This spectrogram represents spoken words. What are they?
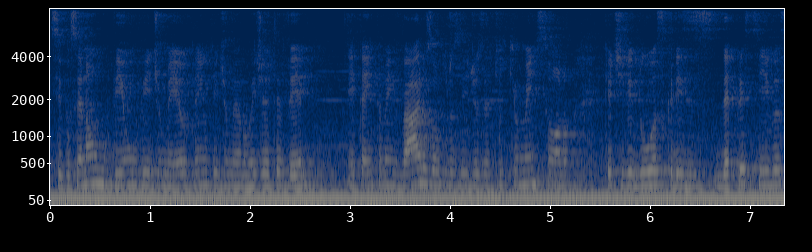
se você não viu um vídeo meu, tem um vídeo meu no IGTV e tem também vários outros vídeos aqui que eu menciono que eu tive duas crises depressivas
